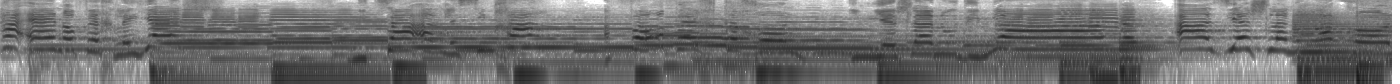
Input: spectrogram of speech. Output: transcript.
האין הופך ליש. יש לנו דמיון, אז יש לנו הכל.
